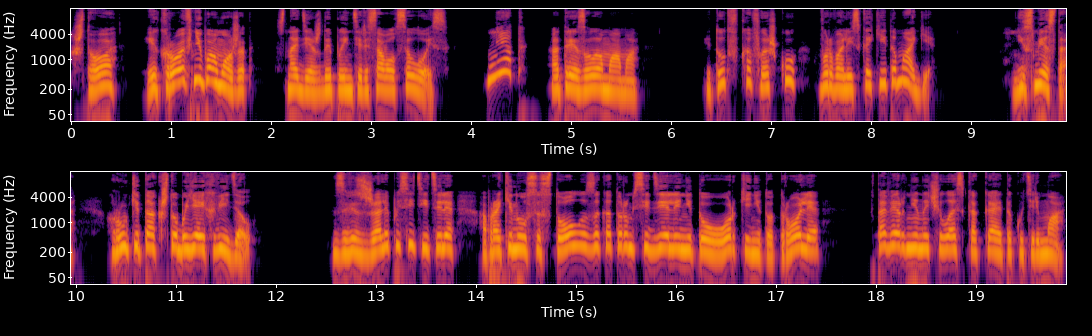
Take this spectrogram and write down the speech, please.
«Что? И кровь не поможет?» — с надеждой поинтересовался Лойс. «Нет», — отрезала мама. И тут в кафешку ворвались какие-то маги. «Не с места! Руки так, чтобы я их видел!» Завизжали посетители, опрокинулся стол, за которым сидели не то орки, не то тролли. В таверне началась какая-то кутерьма.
